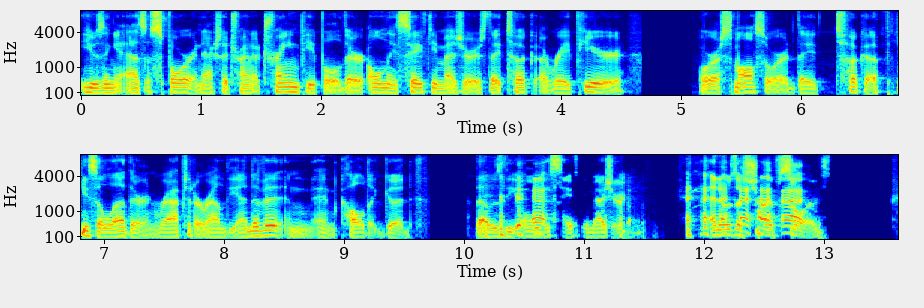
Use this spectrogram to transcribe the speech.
using it as a sport and actually trying to train people, their only safety measures, they took a rapier or a small sword, they took a piece of leather and wrapped it around the end of it and, and called it good. That was the only safety measure. And it was a sharp sword. Oh,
